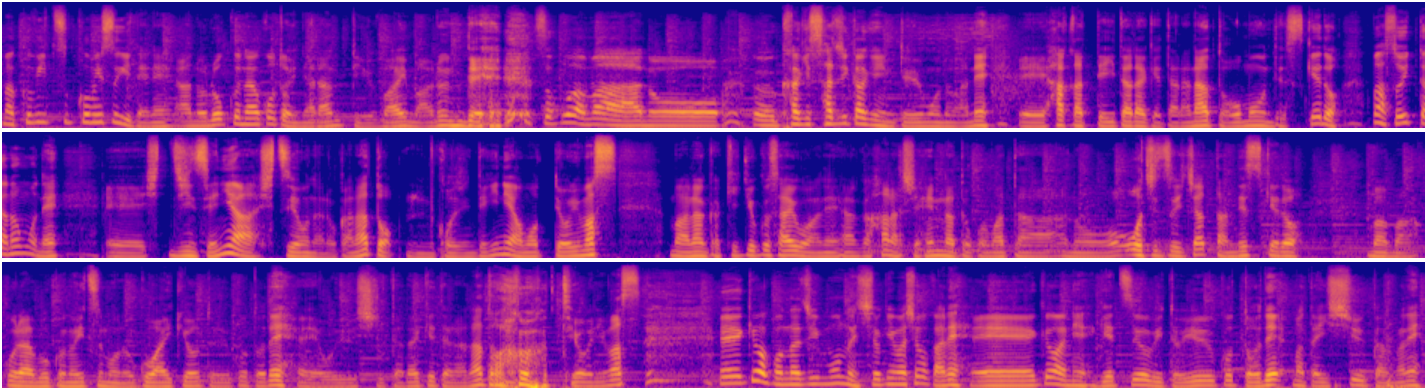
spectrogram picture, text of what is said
まあ、首突っ込みすぎてね、あの、ろくなことにならんっていう場合もあるんで そこはまあ、あのー、さじ加減というものはね、えー、測っていただけたらなと思うんですけど、まあ、そういったのもね、えー、人生には必要なのかなと、うん、個人的に的には思っております。まあなんか結局最後はね、なんか話変なとこまた、あの、落ち着いちゃったんですけど、まあまあ、これは僕のいつものご愛嬌ということで、えー、お許しいただけたらなと思っております。えー、今日はこんなものにしておきましょうかね。えー、今日はね、月曜日ということで、また1週間がね、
